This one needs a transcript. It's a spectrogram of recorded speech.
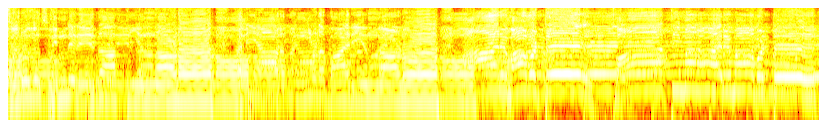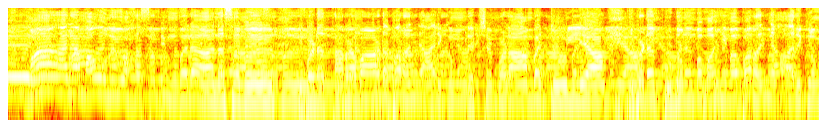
സ്വർഗത്തിന്റെ നേതാത്തി എന്നാണോ? അലിയാർ തങ്ങളുടെ ഭാര്യ എന്നാണോ? ആരുമാവട്ടെ? ഇവിടെ തറവാട് പറഞ്ഞ ആർക്കും രക്ഷപ്പെടാൻ പറ്റൂല ഇവിടെ കുടുംബ മഹിമ പറഞ്ഞ ആർക്കും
